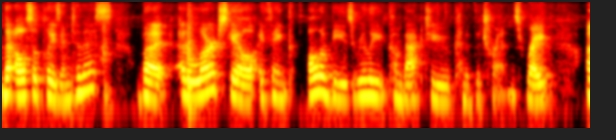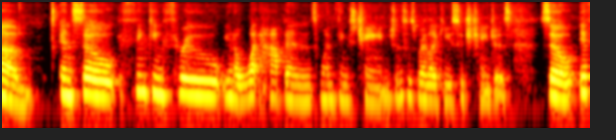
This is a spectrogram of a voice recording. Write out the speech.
that also plays into this. But at a large scale, I think all of these really come back to kind of the trends, right? Um, and so thinking through, you know, what happens when things change, this is where like usage changes. So if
